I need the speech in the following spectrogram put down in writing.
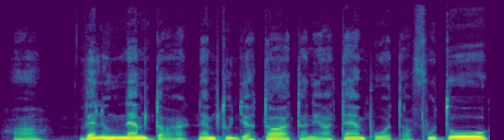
Ha velünk nem, tar- nem tudja tartani a tempót a futó,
